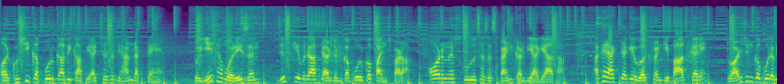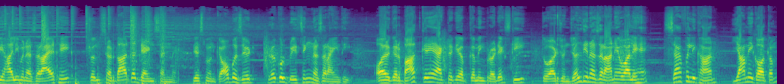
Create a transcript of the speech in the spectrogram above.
और खुशी कपूर का भी काफ़ी अच्छे से ध्यान रखते हैं। तो ये था वो रीजन जिसकी वजह से अर्जुन कपूर को पंच पड़ा और उन्हें स्कूल से सस्पेंड कर दिया गया था। अगर एक्टर के वर्क फ्रेंड की बात करें तो अर्जुन कपूर अभी हाल ही में नज़र आए थे फ़िल्म सरदार का ग्रैंडसन में, जिसमें उनके ऑपोजिट रकुलप्रीत सिंह नज़र आई थी। और अगर बात करें एक्टर के अपकमिंग प्रोजेक्ट्स की तो अर्जुन जल्दी नज़र आने वाले हैं। सैफ अली खान, यामी गौतम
